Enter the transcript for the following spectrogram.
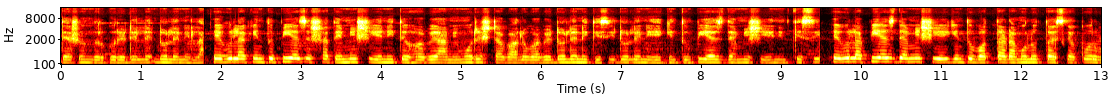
দিয়ে সুন্দর করে ডেলে, ডলে নিলাম। এগুলা কিন্তু পেঁয়াজের সাথে মিশিয়ে নিতে হবে। আমি মরিচটা ভালোভাবে ডলে নিতেছি, ডলে নিয়ে কিন্তু পেঁয়াজ দিয়ে মিশিয়ে নিতেছি। এগুলা পেঁয়াজ দিয়ে মিশিয়ে কিন্তু ভর্তাটা মূলত আজকে করব।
